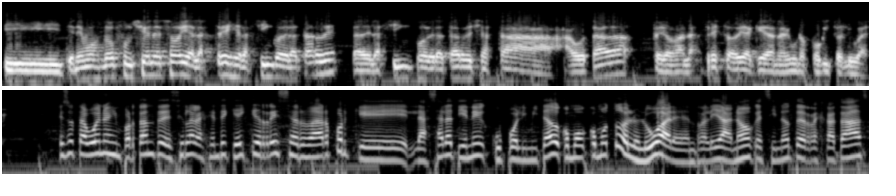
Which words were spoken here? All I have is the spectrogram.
Y tenemos dos funciones hoy a las 3 y a las 5 de la tarde. La de las 5 de la tarde ya está agotada, pero a las 3 todavía quedan algunos poquitos lugares. Eso está bueno, es importante decirle a la gente que hay que reservar porque la sala tiene cupo limitado, como, como todos los lugares en realidad, ¿no? Que si no te rescatás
